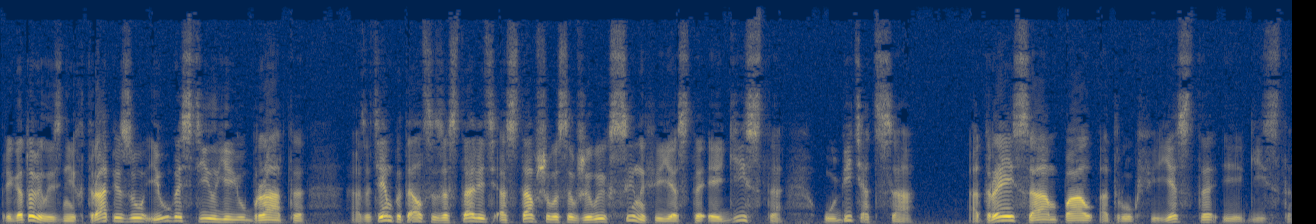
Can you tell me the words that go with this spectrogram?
приготовил из них трапезу и угостил ею брата, а затем пытался заставить оставшегося в живых сына Фиеста Эгиста убить отца. Атрей сам пал от рук Фиеста и Эгиста.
